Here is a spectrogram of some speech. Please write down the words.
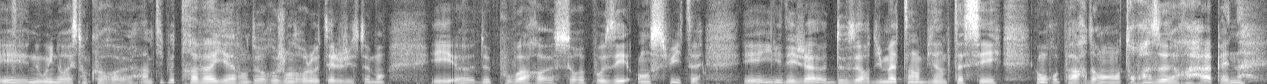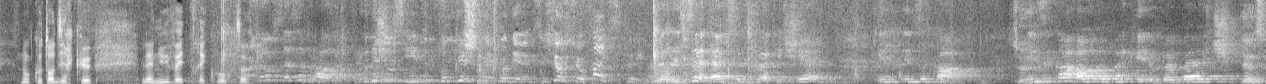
Et nous, il nous reste encore euh, un petit peu de travail avant de rejoindre l'hôtel justement et euh, de pouvoir euh, se reposer ensuite. Et il est déjà 2h du matin bien tassé. On repart dans 3 heures à peine. Donc autant dire que la nuit va être très courte. Люди ж всі. Ну пішли подивимося. Все, все, хай стоїть. Це absent package here in, in the car. In the car our back- badge. Yes,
